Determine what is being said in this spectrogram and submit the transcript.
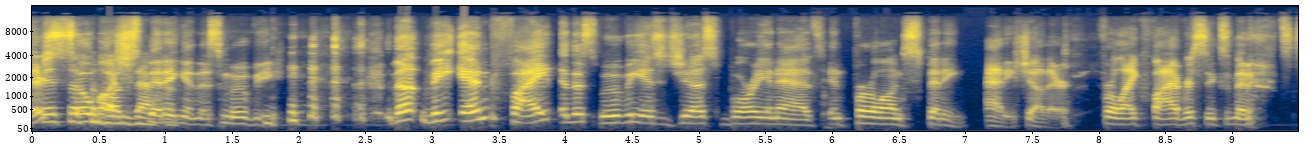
there's Spits at so the much bug zapper. spitting in this movie the the end fight in this movie is just Boreanaz and Furlong spitting at each other for like five or six minutes.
